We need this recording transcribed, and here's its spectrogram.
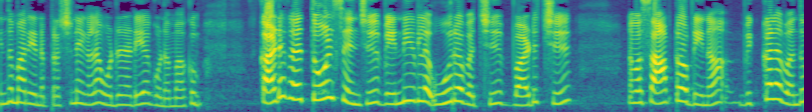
இந்த மாதிரியான பிரச்சனைகள்லாம் உடனடியாக குணமாகும். கடுகை தோல் செஞ்சு வெந்நீரில் ஊற வச்சு வடித்து நம்ம சாப்பிட்டோம் அப்படின்னா விக்கலை வந்து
